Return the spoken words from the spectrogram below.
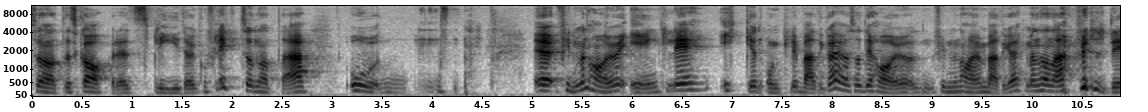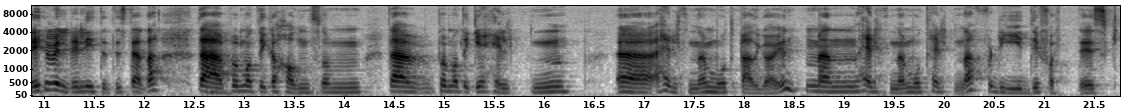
Sånn at det skaper et splid og en konflikt. Sånn at oh, eh, Filmen har jo egentlig ikke en ordentlig bad guy. Altså, de har jo, filmen har jo en bad guy, men han er veldig, veldig lite til stede. Det er på en måte ikke han som Det er på en måte ikke helten eh, heltene mot bad guyen, men heltene mot heltene, fordi de faktisk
